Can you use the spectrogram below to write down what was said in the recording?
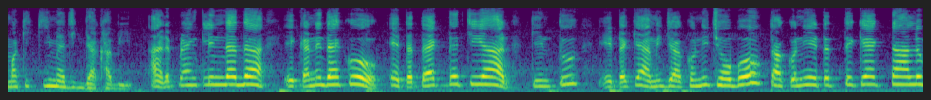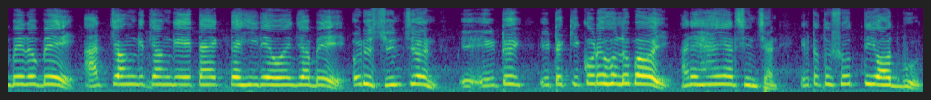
আমাকে কি ম্যাজিক দেখাবি? আরে ফ্র্যাঙ্কলিন দাদা এখানে দেখো এটা তো একটা চেয়ার কিন্তু এটাকে আমি যখনই ছোবো তখনই এটার থেকে একটা আলো বেরোবে। আর চঙ্গে চঙ্গে এটা একটা হিরে হয়ে যাবে। আরে শিনচান এটাই এটা কি করে হলো ভাই? আরে হ্যাঁ আর শিনচান এটা তো সত্যি অদ্ভুত।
